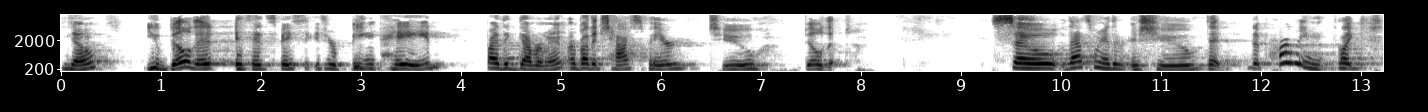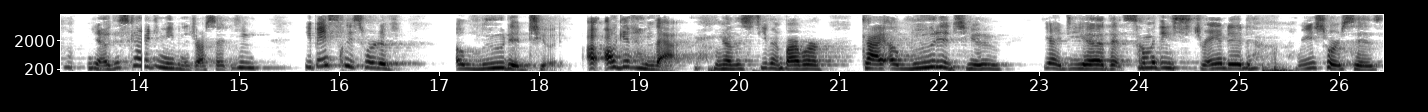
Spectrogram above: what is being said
You know, you build it if it's basically, if you're being paid by the government or by the taxpayer to build it. So that's my other issue that, that partly, like, you know, this guy didn't even address it. He, he basically sort of alluded to it. I- I'll give him that. You know, the Stephen Barbour guy alluded to the idea that some of these stranded resources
